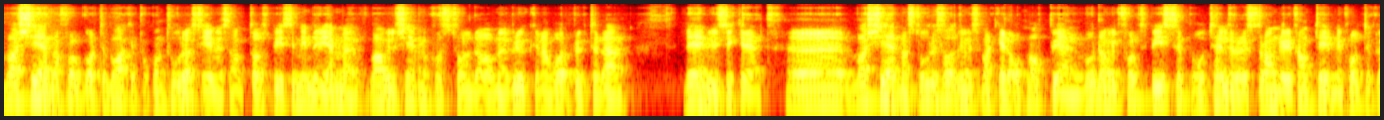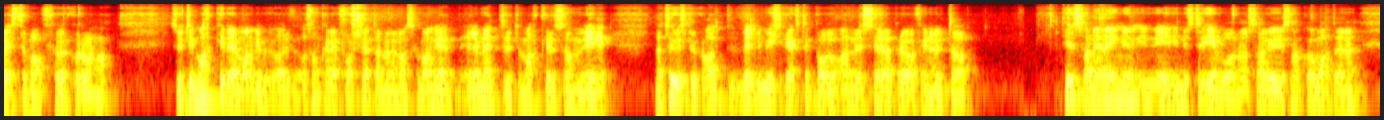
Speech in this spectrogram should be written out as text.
Hva skjer når folk går tilbake på kontorene sine sant, og spiser mindre hjemme? Hva vil skje med kostholdet og med bruken av vårprodukter der? Det er en usikkerhet. Eh, hva skjer når storhusholdningsmarkedet åpner opp igjen? Hvordan vil folk spise på hoteller og restauranter i framtiden i forhold til hvordan det var før korona? Så ute i markedet er mange, og sånn kan jeg fortsette med ganske mange elementer ute i markedet som vi naturligvis bruker alt, veldig mye krefter på å analysere og prøve å finne ut av. Tilsvarende inne, inne i industrien vår nå, så har vi snakka om at eh,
